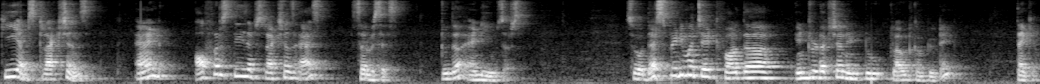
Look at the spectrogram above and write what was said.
key abstractions and offers these abstractions as services to the end users. So that's pretty much it for the introduction into cloud computing. Thank you.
